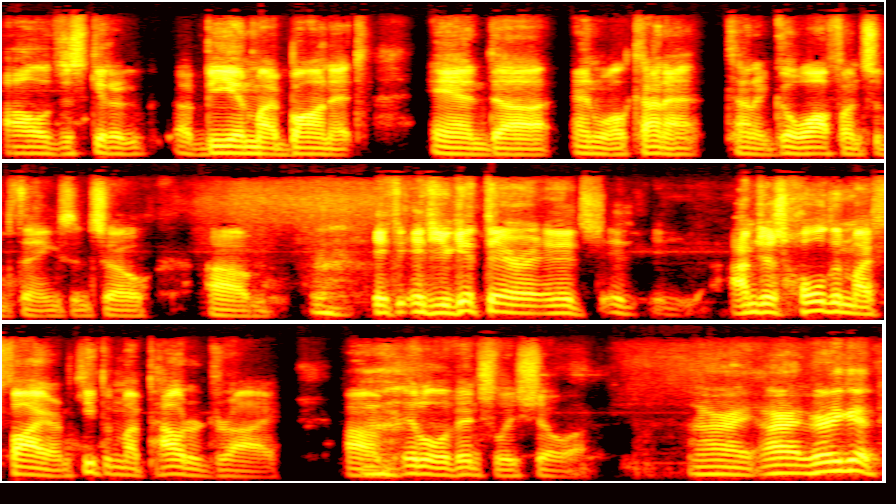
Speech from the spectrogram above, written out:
I'll just get a, a bee in my bonnet and uh, and we'll kind of kind of go off on some things. And so um, if if you get there and it's it, I'm just holding my fire, I'm keeping my powder dry. Um, it'll eventually show up. All right, all right, very good.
